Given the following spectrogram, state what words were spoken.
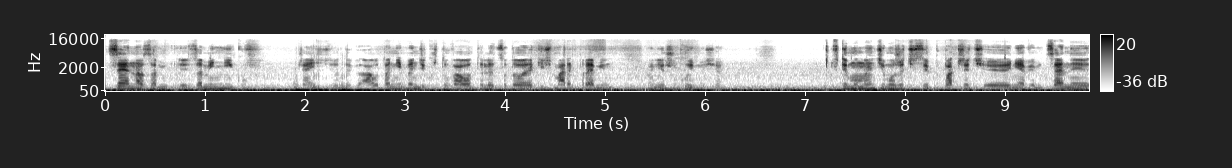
cena zam- zamienników części do tego auta nie będzie kosztowała tyle co do jakichś marek premium. No nie oszukujmy się. W tym momencie możecie sobie popatrzeć, e, nie wiem, ceny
